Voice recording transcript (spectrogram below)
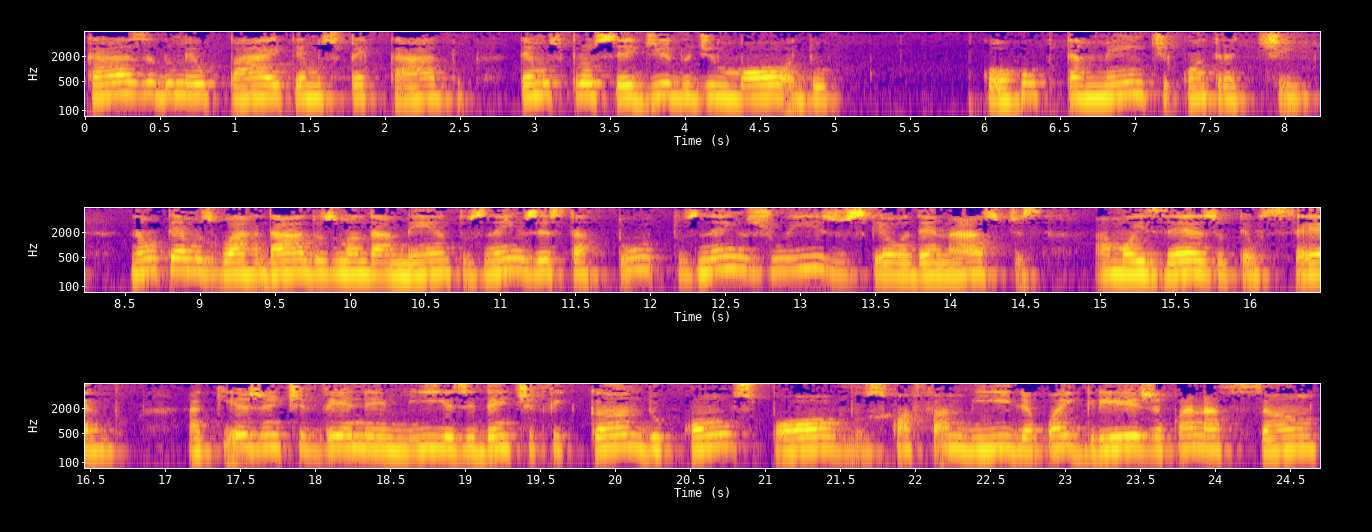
casa do meu pai temos pecado, temos procedido de modo corruptamente contra ti. Não temos guardado os mandamentos, nem os estatutos, nem os juízos que ordenastes a Moisés, o teu servo. Aqui a gente vê Neemias identificando com os povos, com a família, com a igreja, com a nação,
